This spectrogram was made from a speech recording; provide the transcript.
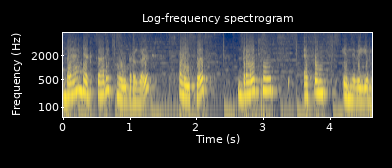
ബ്രാൻഡഡ് കറി പൗഡറുകൾ സ്പൈസസ് ഡ്രൈ ഫ്രൂട്ട്സ് എസൻസ് എന്നിവയും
